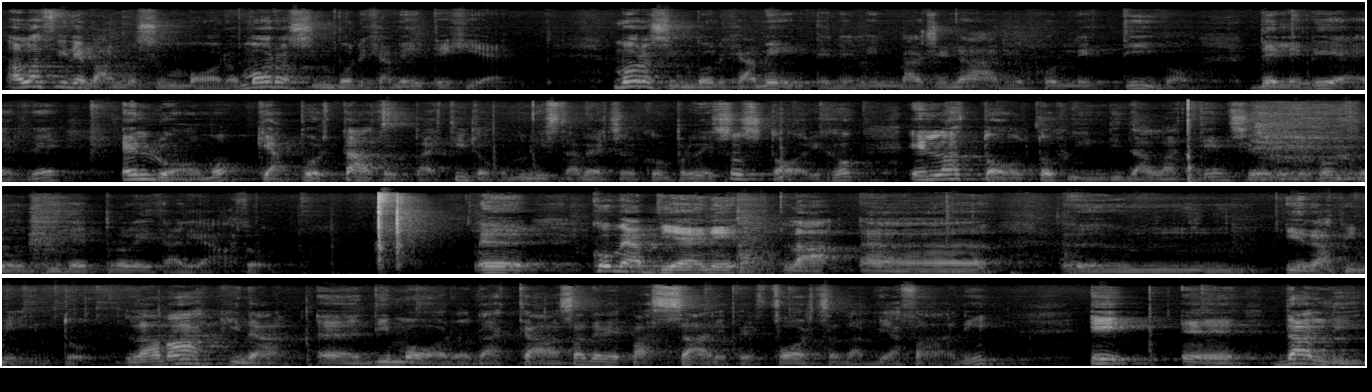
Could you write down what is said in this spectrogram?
Alla fine vanno su Moro. Moro simbolicamente chi è? Moro simbolicamente nell'immaginario collettivo delle BR è l'uomo che ha portato il Partito Comunista verso il compromesso storico e l'ha tolto quindi dall'attenzione nei confronti del proletariato. Eh, come avviene la, eh, ehm, il rapimento? La macchina eh, di Moro da casa deve passare per forza da Via Fani e eh, da lì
